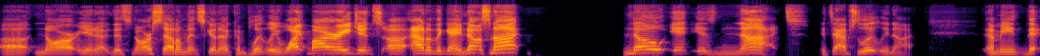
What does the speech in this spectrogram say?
uh, NAR, you know, this NAR settlement's going to completely wipe buyer agents uh, out of the game. No, it's not. No, it is not. It's absolutely not. I mean, th-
